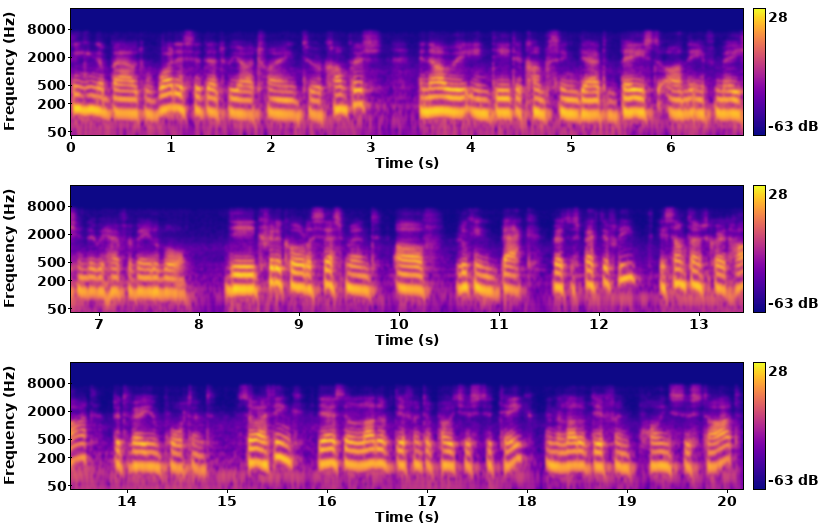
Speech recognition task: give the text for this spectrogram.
thinking about what is it that we are trying to accomplish and are we indeed accomplishing that based on the information that we have available. The critical assessment of looking back retrospectively is sometimes quite hard but very important. So I think there's a lot of different approaches to take and a lot of different points to start.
